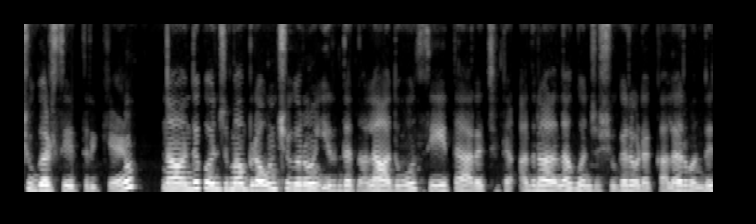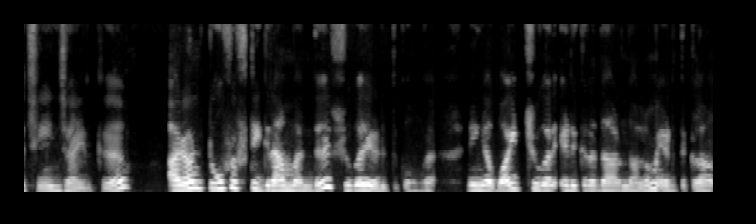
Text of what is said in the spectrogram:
சுகர் சேர்த்துருக்கேன். நான் வந்து கொஞ்சமாக ப்ரௌன் சுகரும் இருந்ததுனால அதுவும் சேர்த்து அரைச்சிட்டேன். அதனால தான் கொஞ்சம் சுகரோட கலர் வந்து சேஞ்ச் ஆகிருக்கு அரௌண்ட் டூ ஃபிஃப்டி கிராம் வந்து சுகர் எடுத்துக்கோங்க. நீங்கள் ஒயிட் சுகர் எடுக்கிறதா இருந்தாலும் எடுத்துக்கலாம்.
